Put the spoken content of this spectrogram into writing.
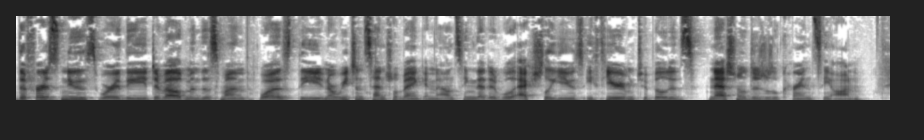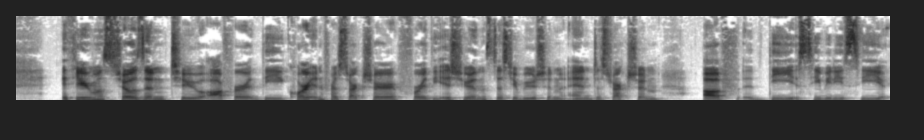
The first newsworthy development this month was the Norwegian Central Bank announcing that it will actually use Ethereum to build its national digital currency on. Ethereum was chosen to offer the core infrastructure for the issuance, distribution, and destruction of the CBDC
